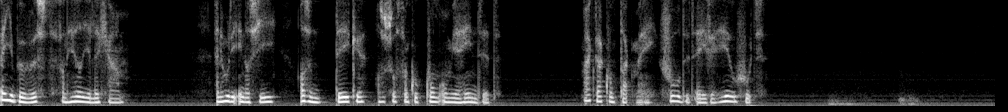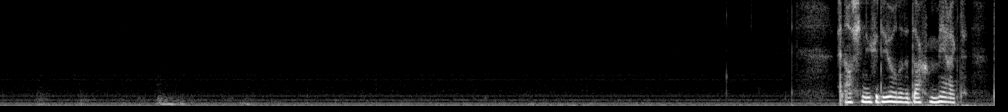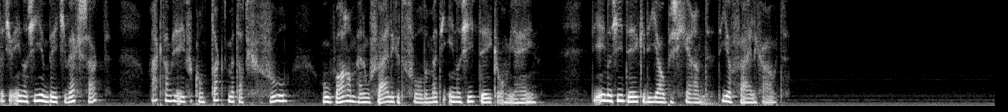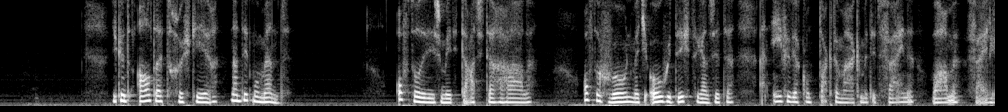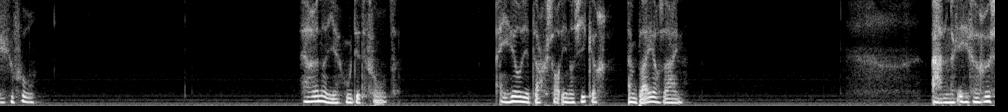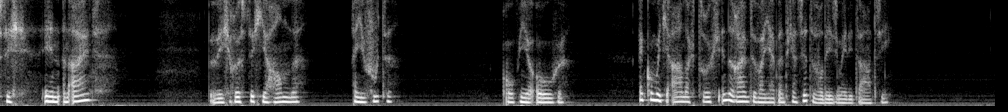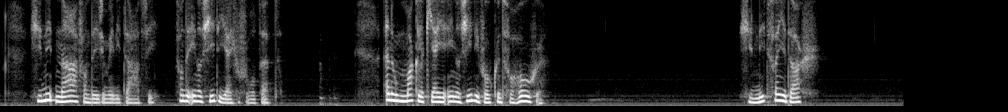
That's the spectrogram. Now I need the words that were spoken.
Ben je bewust van heel je lichaam. En hoe die energie als een deken, als een soort van kokon om je heen zit. Maak daar contact mee. Voel dit even heel goed. En als je nu gedurende de dag merkt dat je energie een beetje wegzakt, maak dan weer even contact met dat gevoel, hoe warm en hoe veilig het voelde met die energiedeken om je heen. Die energiedeken die jou beschermt, die je veilig houdt. Je kunt altijd terugkeren naar dit moment. Of door deze meditatie te herhalen, of door gewoon met je ogen dicht te gaan zitten en even weer contact te maken met dit fijne, warme, veilige gevoel. Herinner je hoe dit voelt. En heel je dag zal energieker en blijer zijn. Adem nog even rustig in en uit. Beweeg rustig je handen en je voeten. Open je ogen en kom met je aandacht terug in de ruimte waar jij bent gaan zitten voor deze meditatie. Geniet na van deze meditatie, van de energie die jij gevoeld hebt. En hoe makkelijk jij je energieniveau kunt verhogen. Geniet van je dag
